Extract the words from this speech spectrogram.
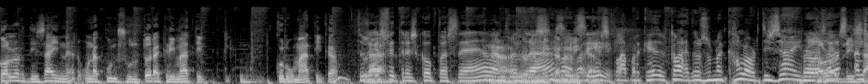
color designer, una consultora climàtic, cromàtica. Tu hagués fet tres copes, eh, abans No, d'entrar. Sí, mica. sí, esclar, perquè clar, és una color design. Però Color aleshores ens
